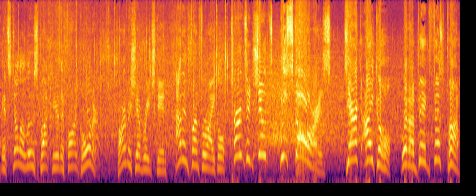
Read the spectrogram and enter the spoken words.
It's still a loose puck near the far corner. Barbashev reached in, out in front for Eichel, turns and shoots. He scores! Jack Eichel with a big fist pump.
